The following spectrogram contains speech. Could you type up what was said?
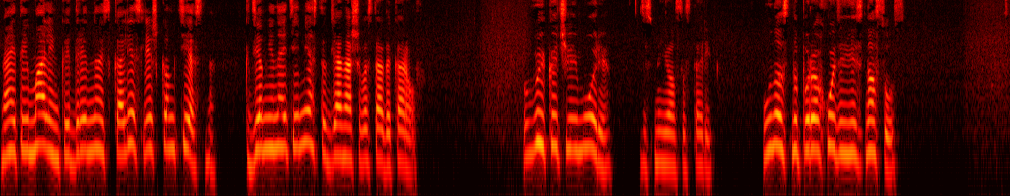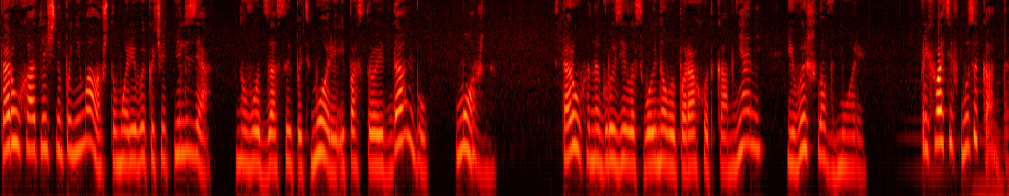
«На этой маленькой дрянной скале слишком тесно. Где мне найти место для нашего стада коров?» «Выкачай море!» — засмеялся старик. «У нас на пароходе есть насос». Старуха отлично понимала, что море выкачать нельзя, но вот засыпать море и построить дамбу можно. Старуха нагрузила свой новый пароход камнями и вышла в море, прихватив музыканта.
